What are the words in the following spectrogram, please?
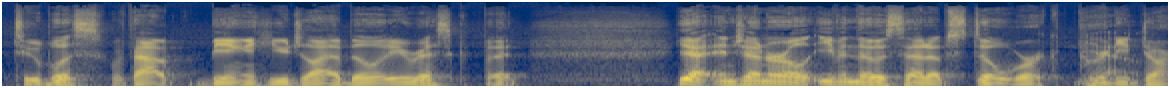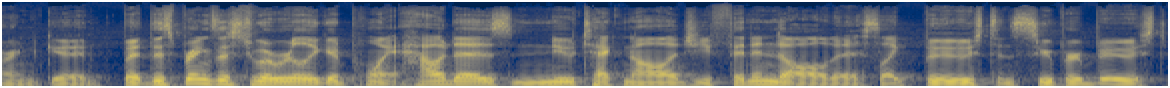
tubeless without being a huge liability risk. But yeah, in general, even those setups still work pretty yeah. darn good. But this brings us to a really good point. How does new technology fit into all this, like Boost and Super Boost?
